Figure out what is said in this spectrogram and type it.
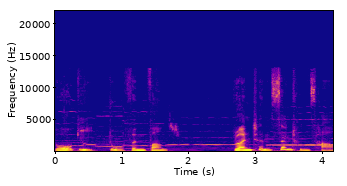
罗壁筑芬芳。软衬三春草，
